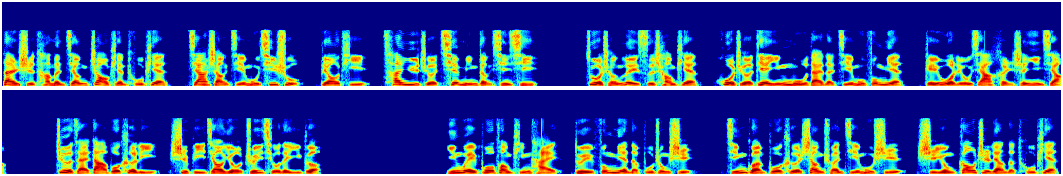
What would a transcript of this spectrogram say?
但是他们将照片、图片加上节目期数、标题、参与者签名等信息，做成类似唱片或者电影母带的节目封面，给我留下很深印象。这在大播客里是比较有追求的一个。因为播放平台对封面的不重视，尽管播客上传节目时使用高质量的图片，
